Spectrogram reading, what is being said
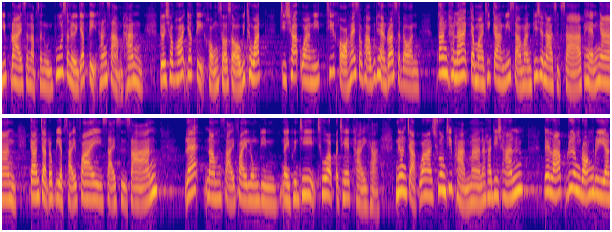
ภิปรายสนับสนุนผู้เสนอยติทั้ง 3 ท่าน โดยเฉพาะยติของสสวิทวัฒน์จิชะวานิชที่ขอให้สภาผู้แทนราษฎร ตั้งคณะกรรมาการวิสามันพิจารณาศึกษาแผนงาน การจัดระเบียบสายไฟ สายสื่อสาร และนำสายไฟลงดินในพื้นที่ทั่วประเทศไทยค่ะ เนื่องจากว่าช่วงที่ผ่านมานะคะดิฉัน ได้รับเรื่องร้องเรียน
